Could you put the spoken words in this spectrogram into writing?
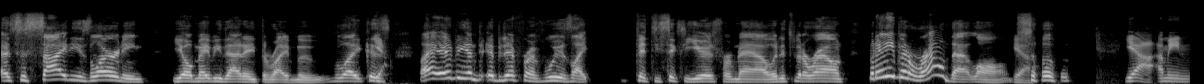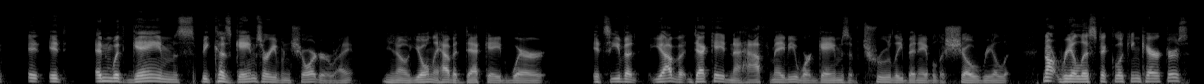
as society is learning yo maybe that ain't the right move like because Yeah. like, it'd be it'd be different if we was like 50 60 years from now and it's been around but it ain't been around that long Yeah. so Yeah, I mean it. It and with games because games are even shorter, right? You know, you only have a decade where it's even you have a decade and a half maybe where games have truly been able to show real, not realistic looking characters,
